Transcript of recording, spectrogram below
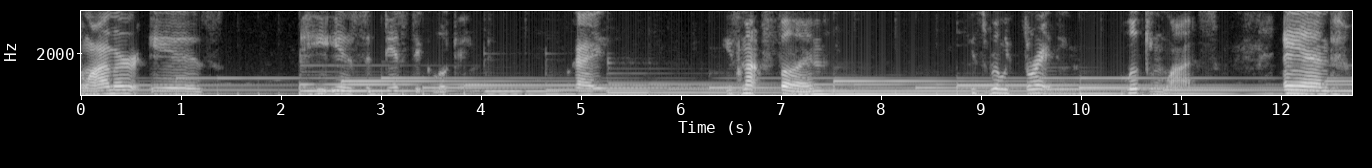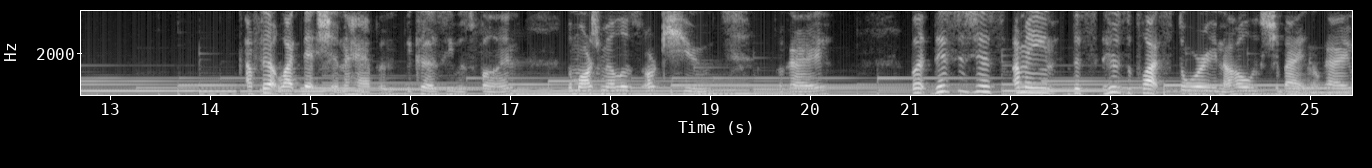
Slimer is he is sadistic looking. Okay? He's not fun. He's really threatening looking wise. And I felt like that shouldn't have happened because he was fun. The marshmallows are cute, okay? But this is just, I mean, this here's the plot story and the whole shebang, okay?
